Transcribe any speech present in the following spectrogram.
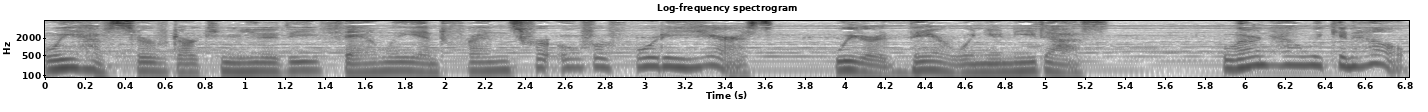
We have served our community, family, and friends for over 40 years. We are there when you need us. Learn how we can help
